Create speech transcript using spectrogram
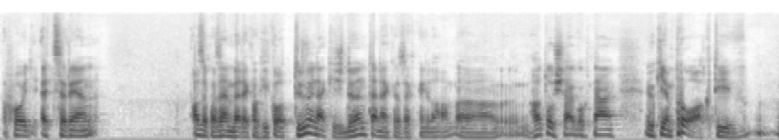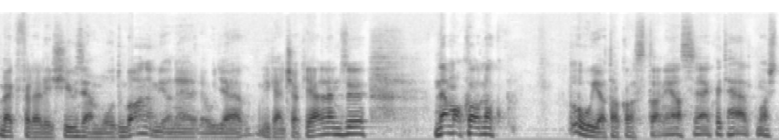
hogy egyszerűen azok az emberek, akik ott ülnek és döntenek ezeknél a, a hatóságoknál, ők ilyen proaktív megfelelési üzemmódban, ami a NER-re ugye igencsak jellemző, nem akarnak újat akasztani. Azt mondják, hogy hát most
